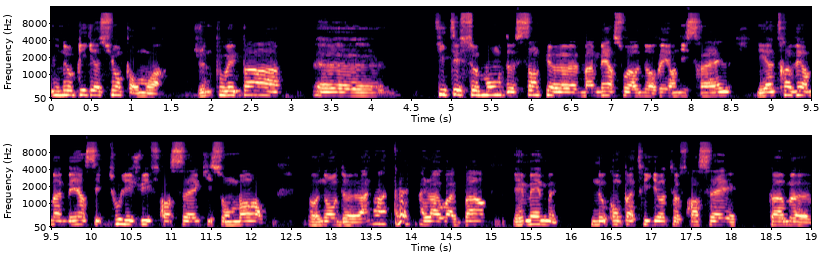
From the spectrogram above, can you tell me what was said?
une obligation pour moi. Je ne pouvais pas euh, quitter ce monde sans que ma mère soit honorée en Israël. Et à travers ma mère, c'est tous les juifs français qui sont morts au nom de Allah Akbar et même nos compatriotes français comme euh,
